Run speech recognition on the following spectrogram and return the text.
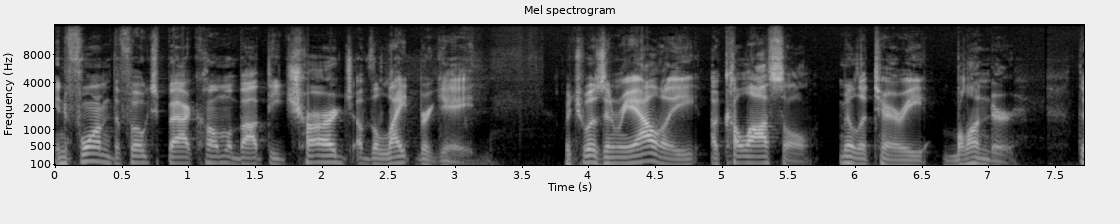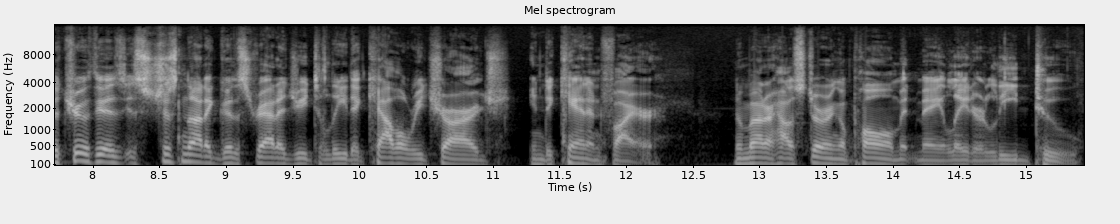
informed the folks back home about the charge of the Light Brigade, which was in reality a colossal military blunder. The truth is, it's just not a good strategy to lead a cavalry charge into cannon fire, no matter how stirring a poem it may later lead to.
